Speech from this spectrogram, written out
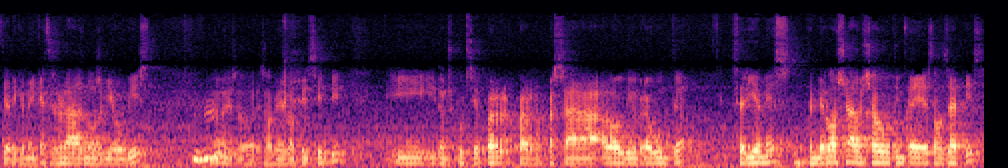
teòricament aquestes onades no les havíeu vist, mm -hmm. no? és, el, és el que és al principi, i, i doncs potser per, per passar a l'última pregunta seria més, també relacionada amb això últim que deies dels EPIs,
